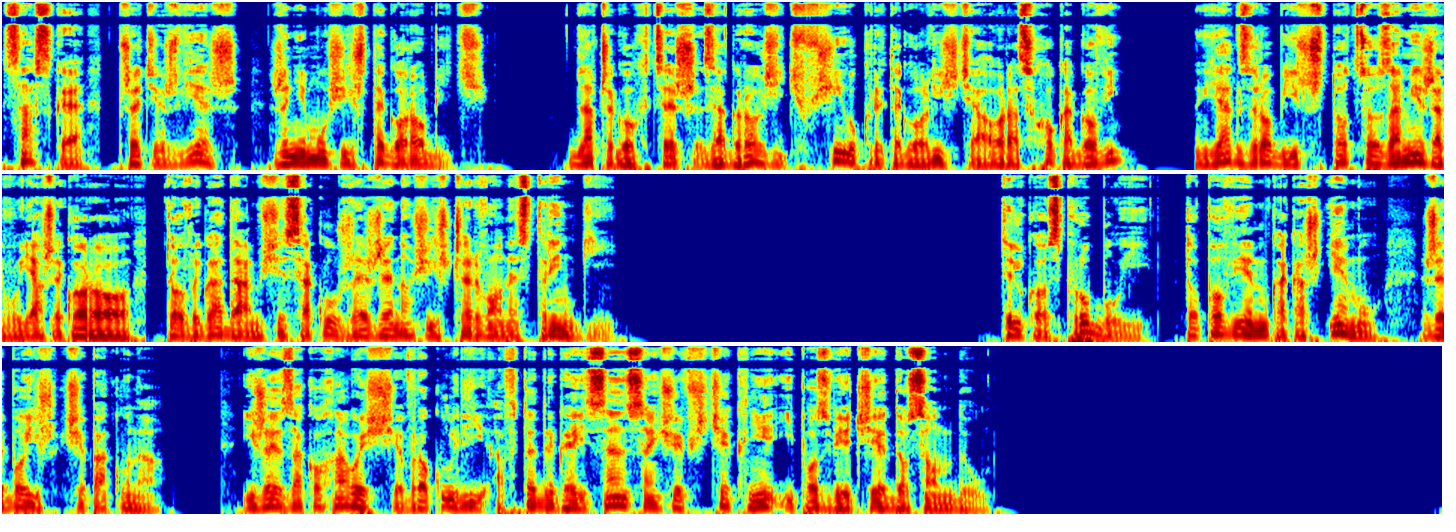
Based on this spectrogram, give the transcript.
Saskę, przecież wiesz, że nie musisz tego robić. Dlaczego chcesz zagrozić wsi ukrytego liścia oraz Hokagowi? Jak zrobisz to co zamierza wujaszek Oro, to wygadam się Sakurze, że nosisz czerwone stringi. Tylko spróbuj, to powiem Kakashiemu, że boisz się Pakuna. I że zakochałeś się w Rokuli, a wtedy Gej Sensen się wścieknie i pozwie cię do sądu.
